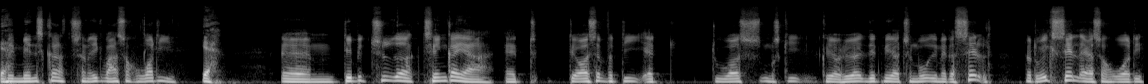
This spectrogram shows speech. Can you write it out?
ja. med mennesker, som ikke var så hurtige. Ja. Øhm, det betyder, tænker jeg, at det også er fordi, at du også måske, kan jeg høre, lidt mere tålmodig med dig selv, når du ikke selv er så hurtig.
